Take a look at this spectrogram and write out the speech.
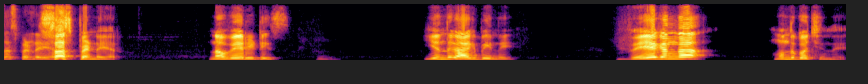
సస్పెండ్ అయ్యారు. సస్పెండ్ అయ్యారు. Now where it is. ఎందుకు ఆగిపోయింది? వేగంగా ముందుకొచ్చింది.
